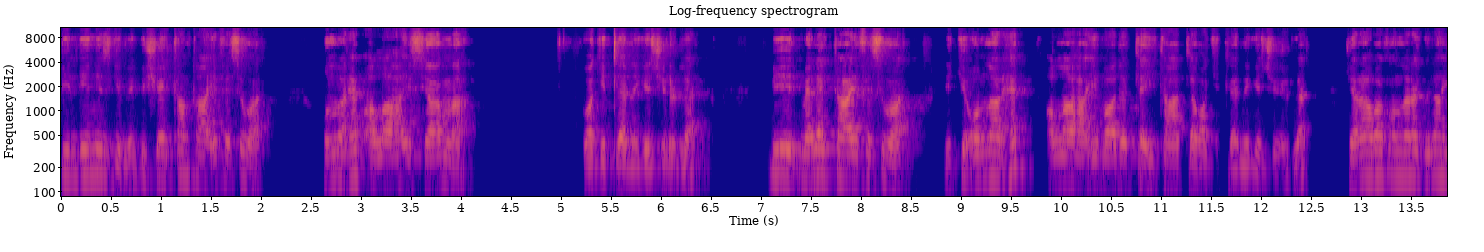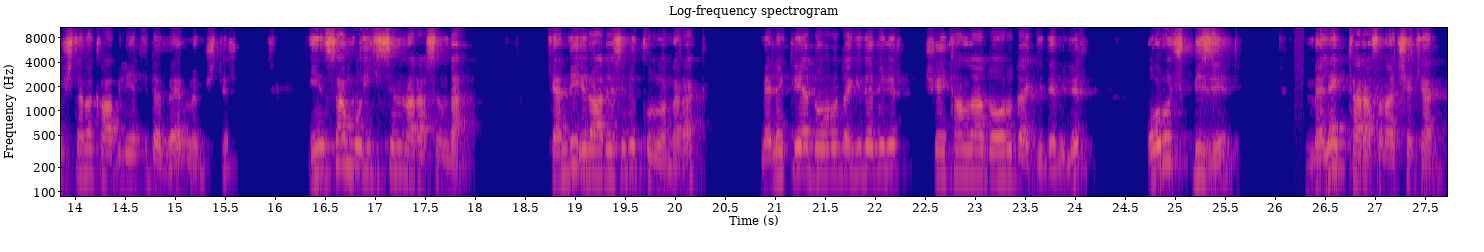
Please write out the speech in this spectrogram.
bildiğiniz gibi bir şeytan taifesi var. Bunlar hep Allah'a isyanla vakitlerini geçirirler. Bir melek taifesi var. İki, onlar hep Allah'a ibadetle, itaatle vakitlerini geçirirler. Cenab-ı Hak onlara günah işleme kabiliyeti de vermemiştir. İnsan bu ikisinin arasında kendi iradesini kullanarak melekliğe doğru da gidebilir, şeytanlığa doğru da gidebilir. Oruç bizi melek tarafına çeken,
